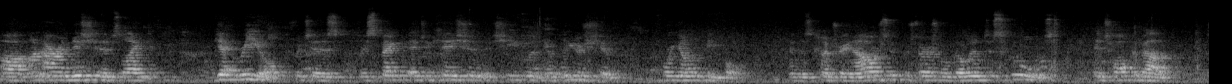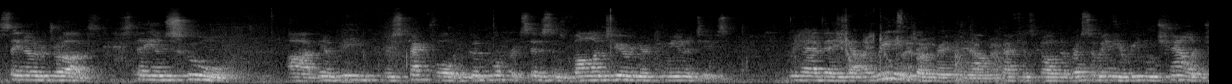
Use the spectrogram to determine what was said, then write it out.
uh, on our initiatives like Get Real, which is respect, education, achievement, and leadership for young people in this country. And our superstars will go into schools and talk about say no to drugs, stay in school, uh, you know, be respectful and good corporate citizens, volunteer in your communities. We have a, uh, a reading program now, in fact it's called the WrestleMania Reading Challenge.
